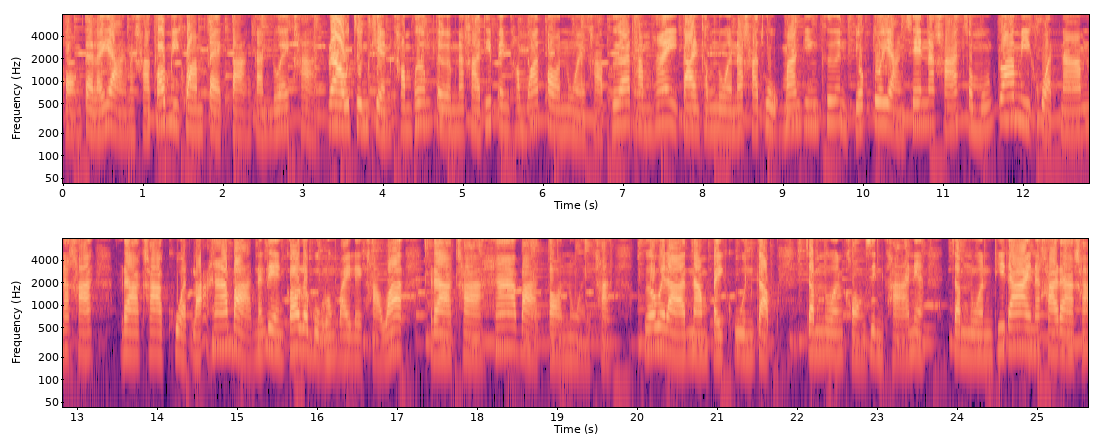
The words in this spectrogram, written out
ของแต่ละอย่างนะคะ ก็มีความแตกต่างกันด้วยค่ะ เราจึงเขียนคำเพิ่มเติมนะคะ ที่เป็นคำว่าต่อหน่วยค่ะ เพื่อทำให้การคำนวณนะคะ ถูกมากยิ่งขึ้น ยกตัวอย่างเช่นนะคะ สมมุติว่ามีขวดน้ำนะคะราคาขวดละ 5 บาท นักเรียนก็ระบุลงไปเลยค่ะว่า ราคา 5 บาทต่อหน่วยค่ะ เพื่อเวลานำไปคูณกับจำนวนของสินค้าเนี่ยจำนวนที่ได้นะคะ ราคา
